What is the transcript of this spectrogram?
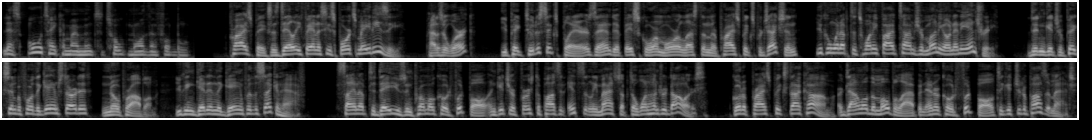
Let's all take a moment to talk more than football. Prize Picks is daily fantasy sports made easy. How does it work? You pick two to six players, and if they score more or less than their prize picks projection, you can win up to 25 times your money on any entry. Didn't get your picks in before the game started? No problem. You can get in the game for the second half. Sign up today using promo code FOOTBALL and get your first deposit instantly matched up to $100. Go to prizepicks.com or download the mobile app and enter code FOOTBALL to get your deposit match.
